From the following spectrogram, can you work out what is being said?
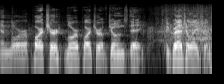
And Laura Parcher, Laura Parcher of Jones Day. Congratulations.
